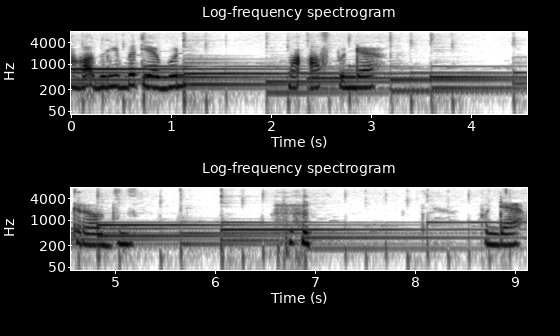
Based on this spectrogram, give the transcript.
Agak belibet ya bun, maaf bunda, grogi. bunda,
